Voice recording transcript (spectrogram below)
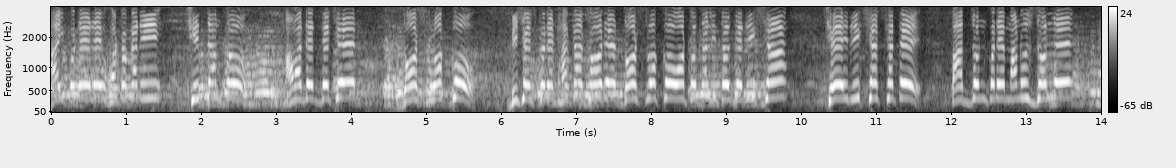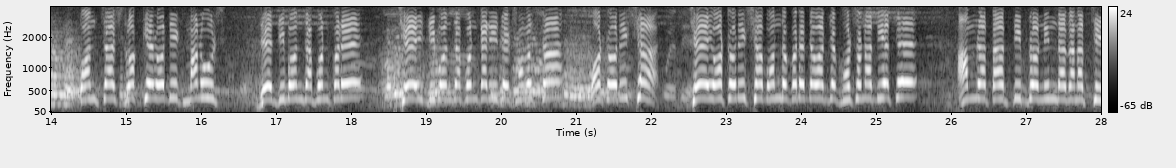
হাইকোর্টের এই হটকারী সিদ্ধান্ত আমাদের দেশের দশ লক্ষ বিশেষ করে ঢাকা শহরের দশ লক্ষ অটো চালিত যে রিক্সা, সেই রিক্সার সাথে পাঁচজন করে মানুষ ধরলে পঞ্চাশ লক্ষের অধিক মানুষ যে জীবনযাপন করে, সেই জীবনযাপনকারী যে সংস্থা অটো রিক্সা, সেই অটো রিক্সা বন্ধ করে দেওয়ার যে ঘোষণা দিয়েছে, আমরা তার তীব্র নিন্দা জানাচ্ছি।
